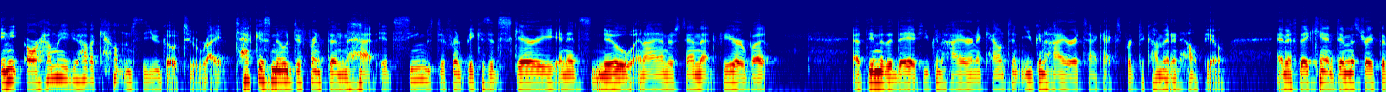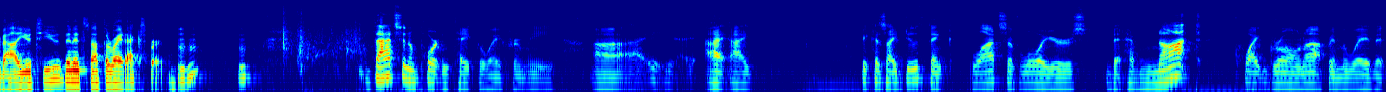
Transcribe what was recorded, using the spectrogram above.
any or how many of you have accountants that you go to, right? Tech is no different than that. It seems different because it's scary and it's new, and I understand that fear, but at the end of the day, if you can hire an accountant, you can hire a tech expert to come in and help you. And if they can't demonstrate the value to you, then it's not the right expert. Mm-hmm that's an important takeaway for me. Uh, I, I, I, because I do think lots of lawyers that have not quite grown up in the way that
